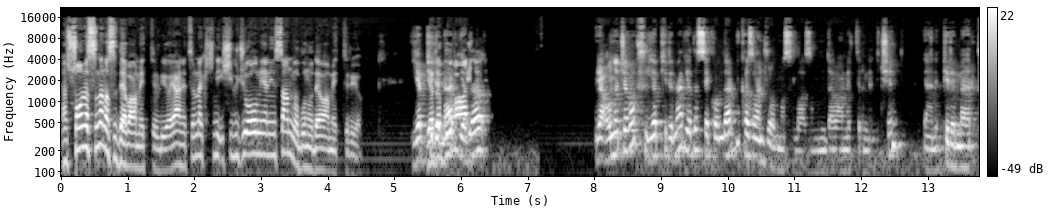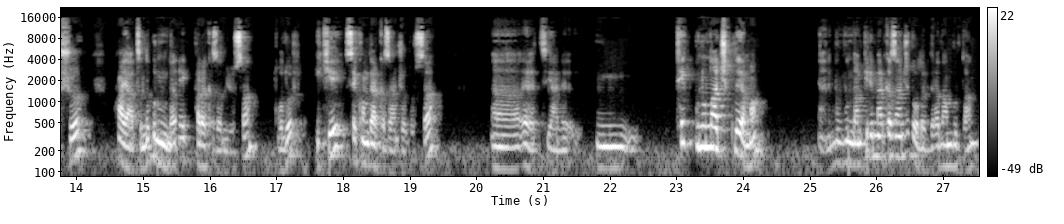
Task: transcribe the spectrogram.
yani sonrasında nasıl devam ettiriliyor? Yani tırnak içinde işi gücü olmayan insan mı bunu devam ettiriyor? Ya ya da, bu ya da ya ona cevap şu ya primer ya da sekonder bir kazancı olması lazım bunu devam ettirmen için. Yani primer şu hayatında bununla ek para kazanıyorsan olur. İki sekonder kazancı olursa ee, evet yani hmm, tek bununla açıklayamam. Yani bu bundan primer kazancı da olabilir. Adam buradan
